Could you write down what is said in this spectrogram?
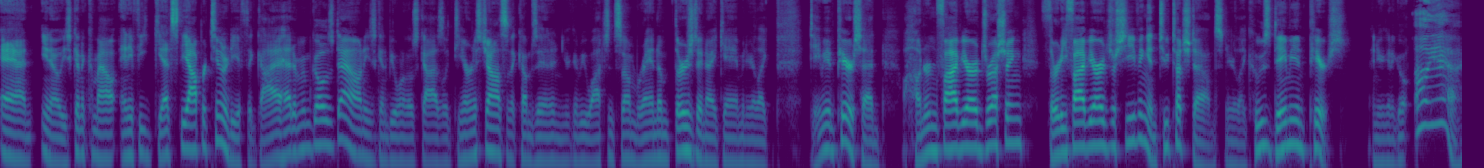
And you know he's going to come out, and if he gets the opportunity, if the guy ahead of him goes down, he's going to be one of those guys like D'Ernest Johnson that comes in, and you're going to be watching some random Thursday night game, and you're like, Dameon Pierce had 105 yards rushing, 35 yards receiving, and two touchdowns, and you're like, who's Dameon Pierce? And you're going to go, oh yeah,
